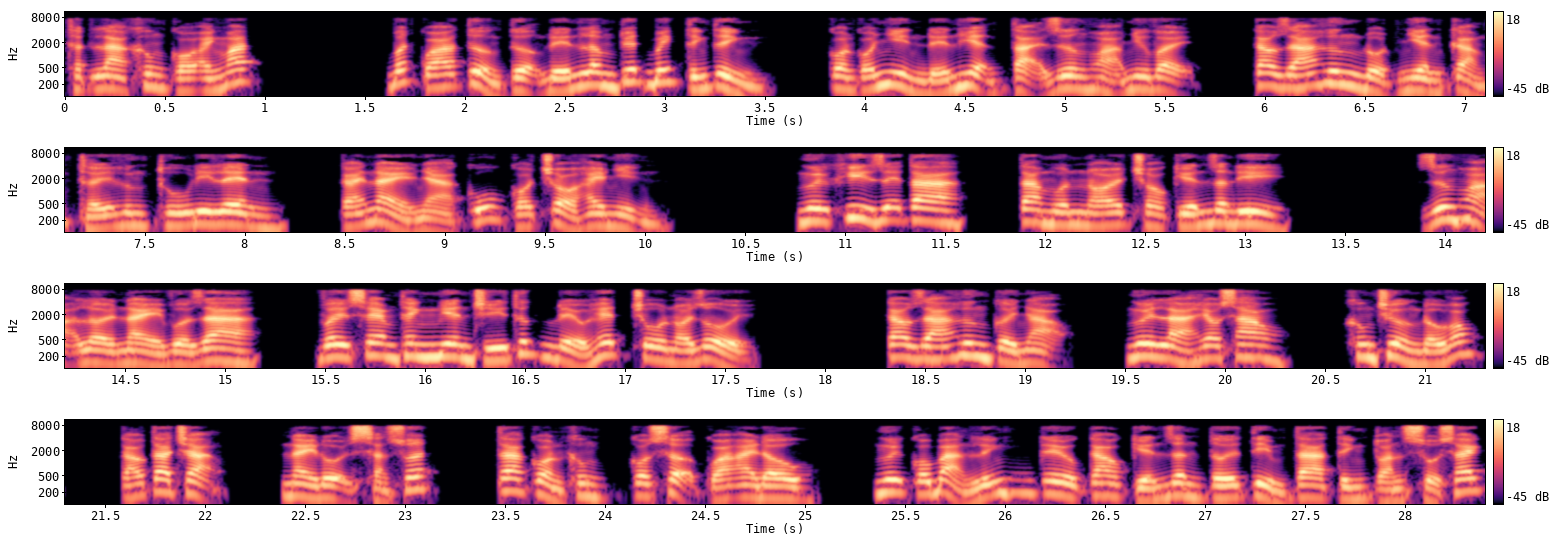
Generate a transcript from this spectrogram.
Thật là không có ánh mắt. Bất quá tưởng tượng đến Lâm Tuyết Bích tính tình, còn có nhìn đến hiện tại Dương Hỏa như vậy, Cao Giá Hưng đột nhiên cảm thấy hứng thú đi lên, cái này nhà cũ có trò hay nhìn. Người khi dễ ta, ta muốn nói cho kiến dân đi. Dương Họa lời này vừa ra, vây xem thanh niên trí thức đều hết trô nói rồi. Cao Giá Hưng cười nhạo, ngươi là heo sao, không trường đầu óc, cáo ta trạng, này đội sản xuất, ta còn không có sợ quá ai đâu, ngươi có bản lĩnh kêu cao kiến dân tới tìm ta tính toán sổ sách.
